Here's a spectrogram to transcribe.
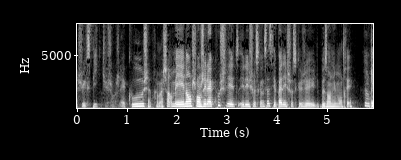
je lui explique, tu changes la couche, après machin. Mais non, changer la couche et, et des choses comme ça, c'est pas des choses que j'ai eu besoin de lui montrer. Ok.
